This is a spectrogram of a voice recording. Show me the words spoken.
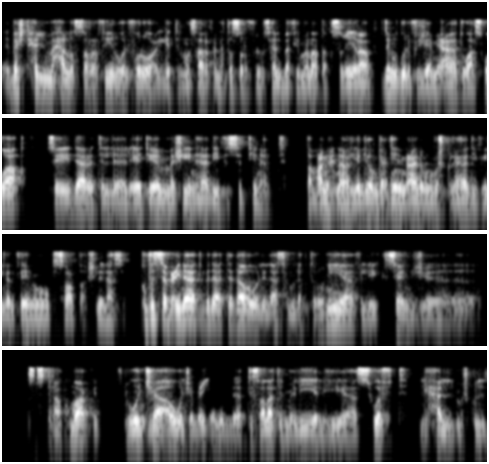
باش تحل محل الصرافين والفروع لقيت المصارف إنها تصرف فلوس هلبة في مناطق صغيرة زي ما نقولوا في جامعات وأسواق. زي دارت ال ATM machine هذه في الستينات. طبعا إحنا اليوم قاعدين نعاني من المشكلة هذه في 2019 للأسف. وفي السبعينات بدأ تداول الأسهم الإلكترونية في ال exchange stock market وانشاء أول جمعية للاتصالات المالية اللي هي سويفت لحل مشكلة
